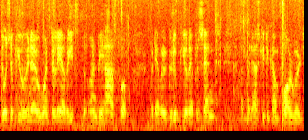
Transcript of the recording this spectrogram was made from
Those of you who now want to lay a wreath on behalf of whatever group you represent, I'm going to ask you to come forward.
